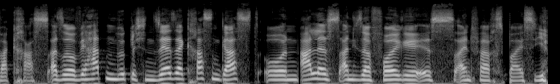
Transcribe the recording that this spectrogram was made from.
War krass. Also wir hatten wirklich einen sehr, sehr krassen Gast und alles an dieser Folge ist einfach spicy.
